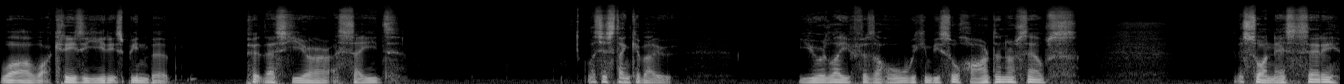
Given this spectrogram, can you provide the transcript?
What a, what a crazy year it's been, but put this year aside. Let's just think about your life as a whole. We can be so hard on ourselves. It's so unnecessary.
